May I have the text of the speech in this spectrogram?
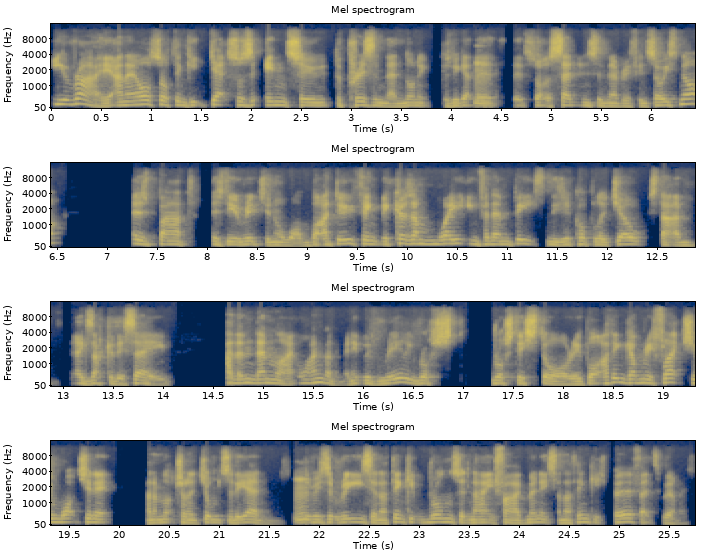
you're right. And I also think it gets us into the prison then, doesn't it? Because we get the, the sort of sentencing and everything. So it's not as bad as the original one, but I do think because I'm waiting for them beats and there's a couple of jokes that are exactly the same, and then them like, oh, hang on a minute, we've really rushed rushed this story. But I think on reflection, watching it, and I'm not trying to jump to the end. Mm. There is a reason. I think it runs at 95 minutes, and I think it's perfect to be honest.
